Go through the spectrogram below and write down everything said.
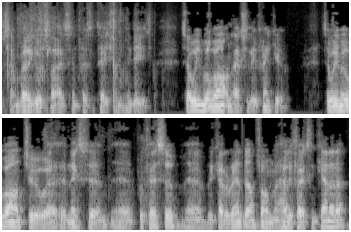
some very good slides and presentation indeed. So we move on, actually. Thank you. So we move on to uh, next uh, uh, professor, uh, Ricardo Rendon from Halifax in Canada,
